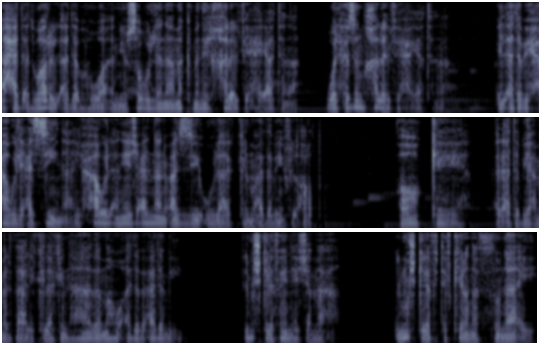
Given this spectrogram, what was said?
أحد أدوار الأدب هو أن يصور لنا مكمن الخلل في حياتنا والحزن خلل في حياتنا. الأدب يحاول يعزينا يحاول أن يجعلنا نعزي أولئك المعذبين في الأرض. أوكي الأدب يعمل ذلك لكن هذا ما هو أدب عدمي. المشكلة فين يا جماعة؟ المشكلة في تفكيرنا الثنائي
